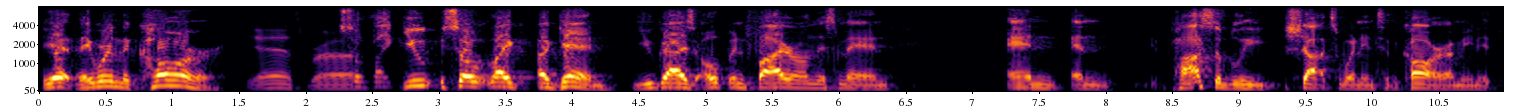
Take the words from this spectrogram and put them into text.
Yeah, they were in the car. Yes, bro. So like you so like again, you guys opened fire on this man and and possibly shots went into the car. I mean it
